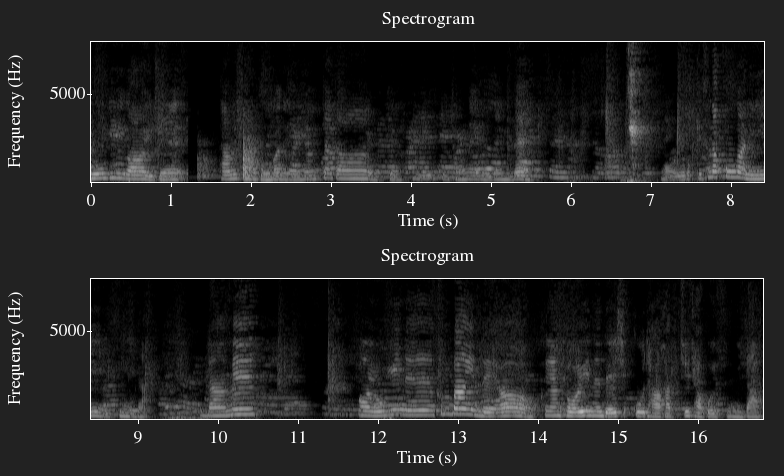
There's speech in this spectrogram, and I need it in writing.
여기가 이제 담을 수 있는 공간이거든요. 짜잔 이렇게 이렇게 정리가 되는데 어, 이렇게 수납 공간이 있습니다. 그 다음에 어, 여기는 큰 방인데요. 그냥 저희는 네 식구 다 같이 자고 있습니다.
